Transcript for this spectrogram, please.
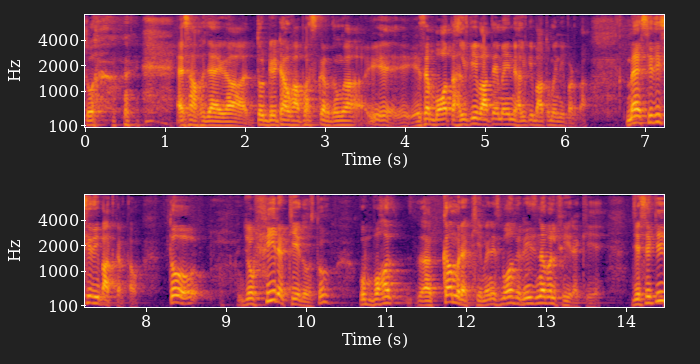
तो ऐसा हो जाएगा तो डेटा वापस कर दूँगा। ये ये सब बहुत हल्की बातें, मैं इन हल्की बातों में नहीं पढ़ता। मैं सीधी सीधी बात करता हूँ। तो जो फ़ी रखी है दोस्तों, वो बहुत कम रखी है। मैंने इस बहुत रीज़नेबल फ़ी रखी है। जैसे कि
